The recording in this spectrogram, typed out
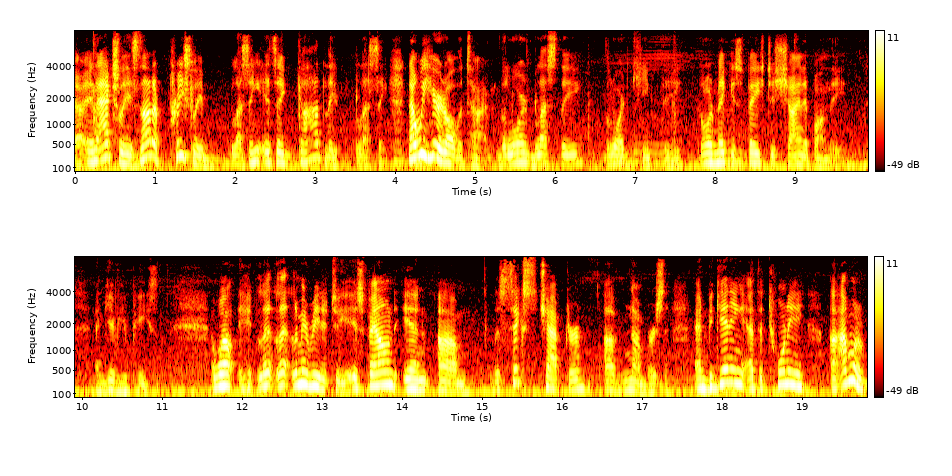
Uh, and actually, it's not a priestly blessing, it's a godly blessing. Now, we hear it all the time. The Lord bless thee, the Lord keep thee, the Lord make his face to shine upon thee and give you peace. Well, let, let, let me read it to you. It's found in um, the sixth chapter of Numbers, and beginning at the 20, uh, I'm going to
